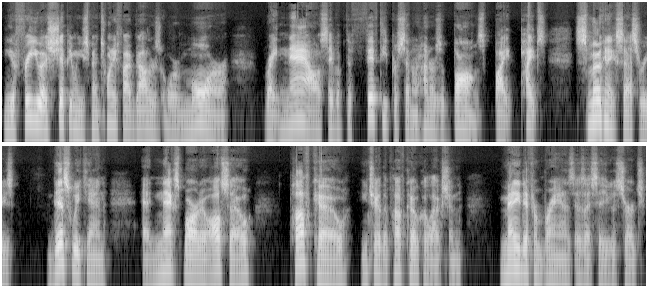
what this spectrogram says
You get free U.S. shipping when you spend $25 or more. Right now, save up to 50% on hundreds of bongs, bite, pipes, smoking accessories this weekend at Next Bardo. Also, Puffco, you can check out the Puffco collection. Many different brands. As I say, you can search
